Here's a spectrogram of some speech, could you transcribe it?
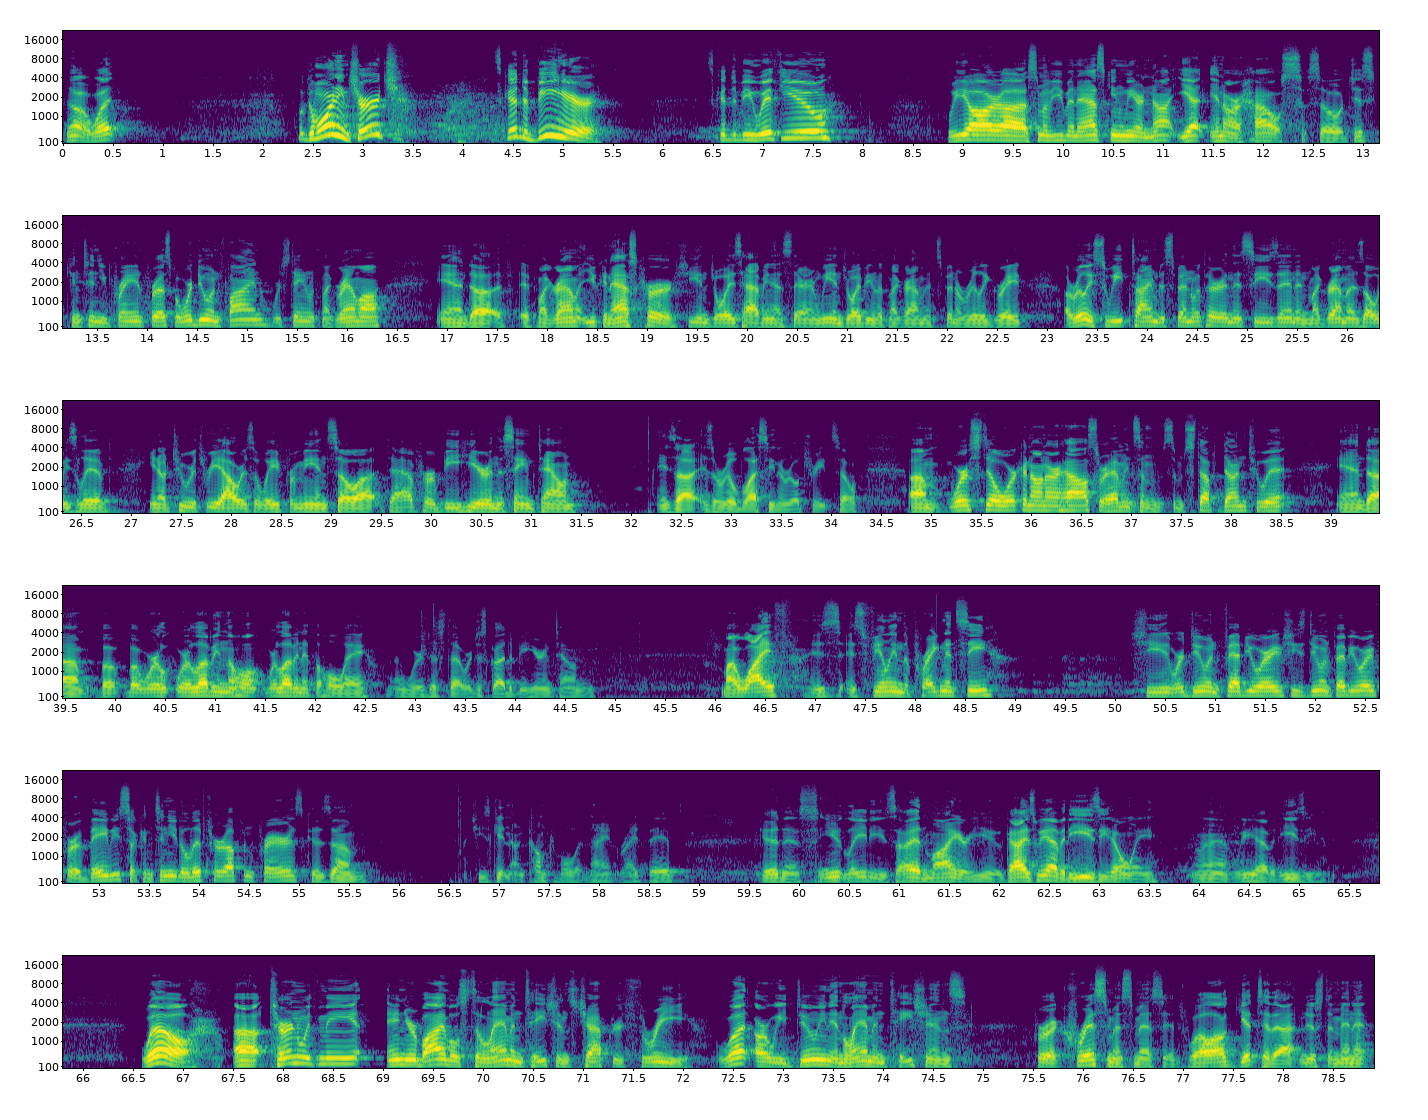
No, what? Well, good morning, church. It's good to be here. It's good to be with you. We are, uh, some of you have been asking, we are not yet in our house. So just continue praying for us. But we're doing fine. We're staying with my grandma. And uh, if, if my grandma, you can ask her. She enjoys having us there, and we enjoy being with my grandma. It's been a really great, a really sweet time to spend with her in this season. And my grandma has always lived, you know, two or three hours away from me. And so uh, to have her be here in the same town is, uh, is a real blessing, a real treat. So um, we're still working on our house. We're having some, some stuff done to it. And, um, but, but we're, we're, loving the whole, we're loving it the whole way. And we're just, uh, we're just glad to be here in town. My wife is, is feeling the pregnancy. She, we're doing February. She's doing February for a baby, so continue to lift her up in prayers because um, she's getting uncomfortable at night, right, babe? Goodness, you ladies, I admire you. Guys, we have it easy, don't we? Man, we have it easy. Well, uh, turn with me in your Bibles to Lamentations chapter 3. What are we doing in Lamentations? for a Christmas message. Well, I'll get to that in just a minute.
